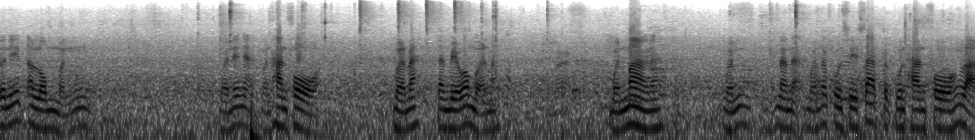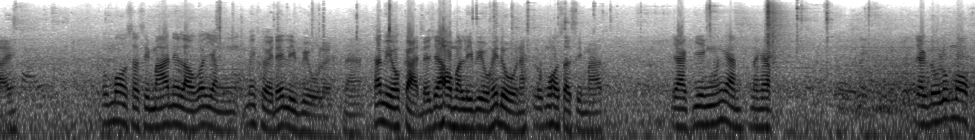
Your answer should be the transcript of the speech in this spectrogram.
ตัวนี้อารมณ์เหมือน เหมือนนี่เนี่ยเหมือนฮันโฟเหมือนไหมจันเบียว่าเหมือนไหมเหมือนมากนะ เหมือนนั่นแหะเหมือนตระกูลซีซัตตระกูลทานโฟทั้งหลายลูกโม่ซาซิมาสเนี่ยเราก็ยังไม่เคยได้รีวิวเลยนะถ้ามีโอกาสเดี๋ยวจะเอามารีวิวให้ดูนะลูกโม่ซาซิมาสอยากยิงเหมือนกันนะครับ อยากดูลูกโม่โค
